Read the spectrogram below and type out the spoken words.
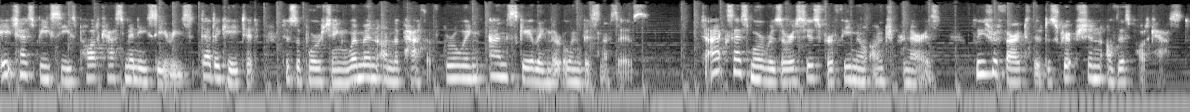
HSBC's podcast mini series dedicated to supporting women on the path of growing and scaling their own businesses. To access more resources for female entrepreneurs, please refer to the description of this podcast.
